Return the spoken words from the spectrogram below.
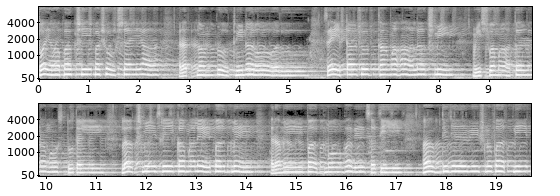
त्वया पक्षी पशुशय्या रत्नं पृथ्वीनरो वधू। श्रेष्ठा शुद्धमहालक्ष्मी विश्वमातर्नमोऽस्तु ते। लक्ष्मी श्रीकमले पद्मे रमे पद्मो भवे सती। अब्धिजे विष्णुपत्नी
